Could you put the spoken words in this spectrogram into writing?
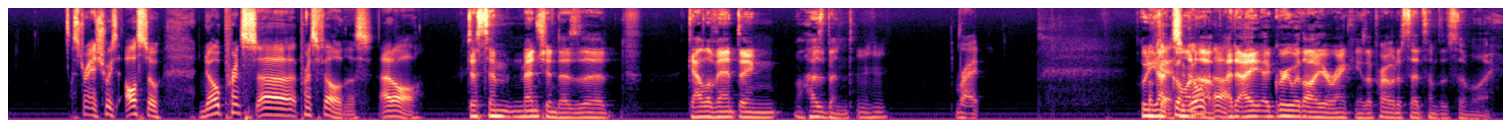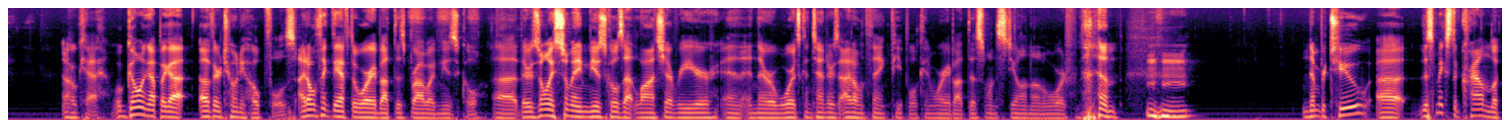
strange choice. Also, no Prince uh, Prince Phil in this at all. Just him mentioned as a gallivanting husband. Right. Who do you Okay, got so going going up? up. I, I agree with all your rankings. I probably would have said something similar. Okay. Well, going up, I got other Tony Hopefuls. I don't think they have to worry about this Broadway musical. Uh, there's only so many musicals that launch every year, and, and they're awards contenders. I don't think people can worry about this one stealing an award from them. Mm-hmm. Number two, uh, this makes The Crown look,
